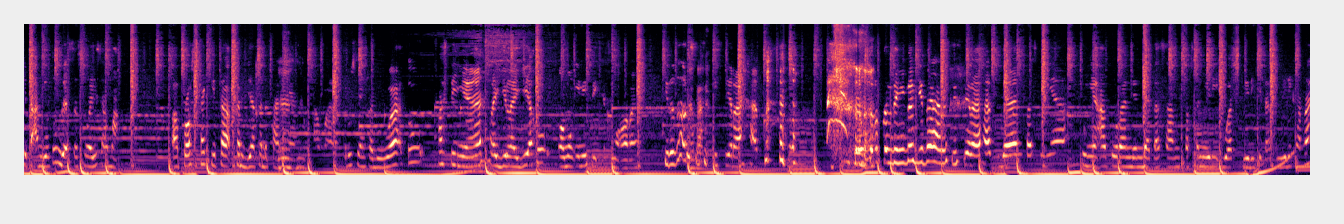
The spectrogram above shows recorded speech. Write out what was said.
kita ambil tuh nggak sesuai sama uh, prospek kita kerja ke depannya. Hmm. terus yang kedua tuh pastinya lagi-lagi aku ngomong ini sih ke semua orang kita tuh harus apa? istirahat yang terpenting itu kita harus istirahat dan pastinya punya aturan dan batasan tersendiri buat diri kita sendiri. Karena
